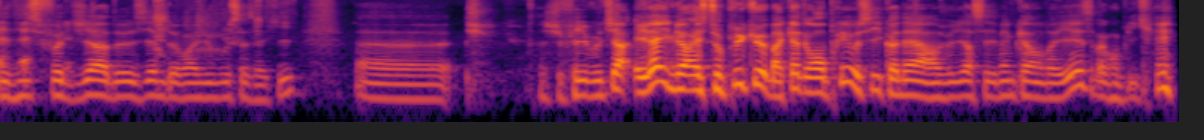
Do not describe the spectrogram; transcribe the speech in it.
Denis Foggia, deuxième devant Yubu Sasaki. Euh, J'ai failli vous dire. Et là, il ne reste plus que bah, 4 Grands Prix aussi, connard. hein. Je veux dire, c'est le même calendrier, c'est pas compliqué.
